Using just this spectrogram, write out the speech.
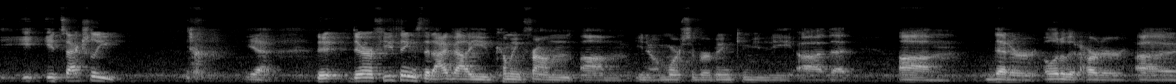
it, it's actually yeah. There, there are a few things that I value coming from um, you know a more suburban community uh, that um, that are a little bit harder. Uh,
